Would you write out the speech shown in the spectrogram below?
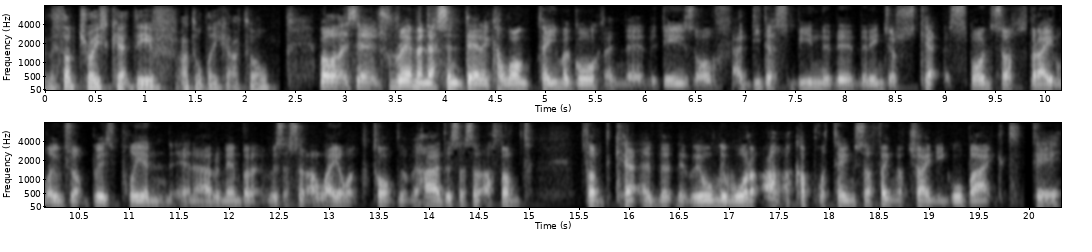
the third choice kit, Dave, I don't like it at all. Well, it's, it's reminiscent, Derek, a long time ago in the, the days of Adidas being the, the, the Rangers kit sponsor. Brian Laudrup was playing, and I remember it was a sort of lilac top that we had as a sort of third third kit that, that we only wore a, a couple of times. So I think they're trying to go back to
